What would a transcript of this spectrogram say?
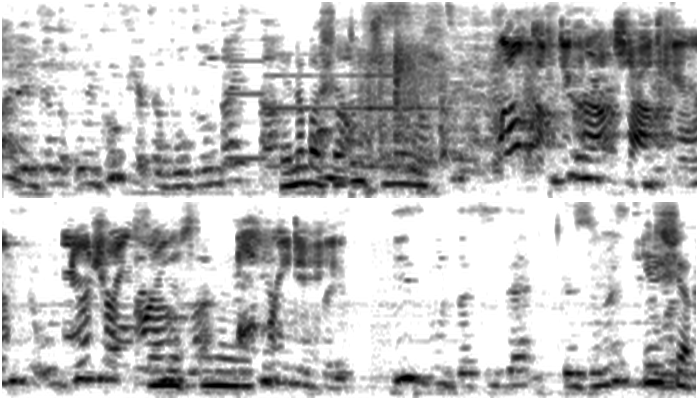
Aradığını uygun fiyata bulduğundaysa... Yine başladım hemen şimdi. Welcome to Crown Childcare, Biz de uygun nurturing growth every day. Biz burada size gözümüz gibi Giriş yap.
